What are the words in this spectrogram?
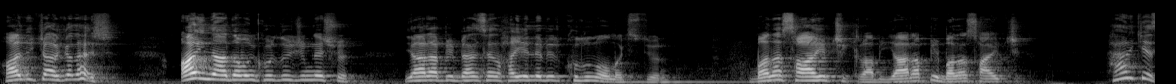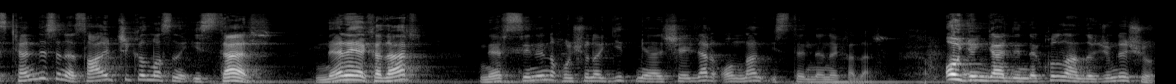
Halbuki arkadaş aynı adamın kurduğu cümle şu. Ya Rabbi ben senin hayırlı bir kulun olmak istiyorum. Bana sahip çık Rabbi. Ya Rabbi bana sahip çık. Herkes kendisine sahip çıkılmasını ister. Nereye kadar? Nefsinin hoşuna gitmeyen şeyler ondan istenilene kadar. O gün geldiğinde kullandığı cümle şu.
